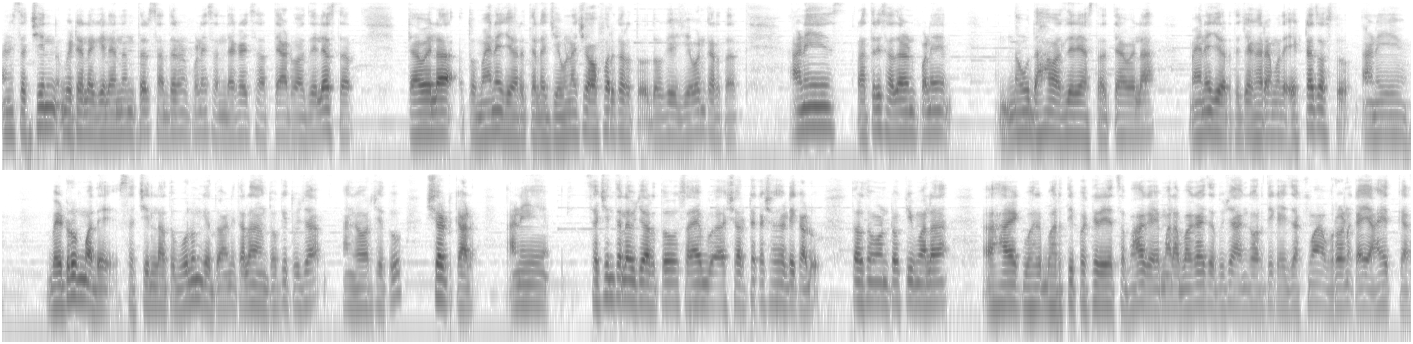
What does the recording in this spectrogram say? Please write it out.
आणि सचिन भेटायला गेल्यानंतर साधारणपणे संध्याकाळी सात ते आठ वाजलेले असतात. त्यावेळेला तो मॅनेजर त्याला जेवणाची ऑफर करतो. दोघे जेवण करतात. आणि रात्री साधारणपणे नऊ दहा वाजलेले असतात. त्यावेळेला मॅनेजर त्याच्या घरामध्ये एकटाच असतो आणि बेडरूममध्ये सचिनला तो बोलून घेतो आणि त्याला सांगतो की तुझ्या अंगावरचे तू शर्ट काढ. आणि सचिन त्याला विचारतो साहेब शर्ट कशासाठी काढू? तर तो म्हणतो की मला हा एक भर भरती प्रक्रियेचा भाग आहे. मला बघायचा तुझ्या अंगावरती काही जखमा व्रण काही आहेत का?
